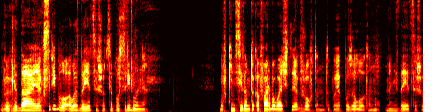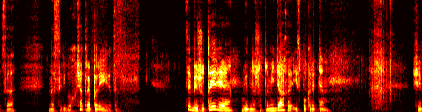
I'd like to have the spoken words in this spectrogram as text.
Виглядає як срібло, але здається, що це посріблення. Бо в кінці там така фарба, бачите, як жовта, ну, типу, як позолота. Ну, мені здається, що це не срібло. Хоча треба перевірити. Це біжутерія, видно, що то мідяга із покриттям. Ще.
